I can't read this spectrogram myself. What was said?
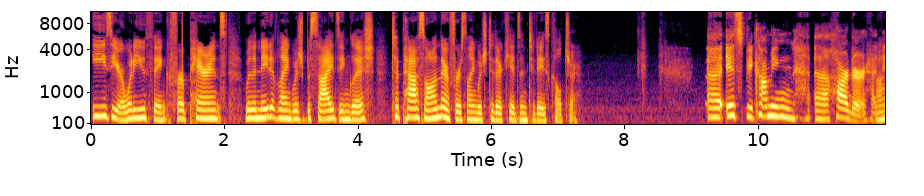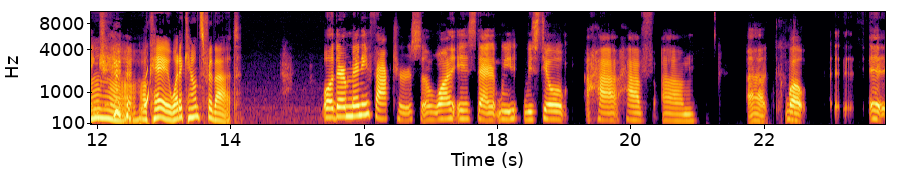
easier. What do you think for parents with a native language besides English to pass on their first language to their kids in today's culture? Uh, it's becoming uh, harder, I think. Ah, okay, what accounts for that? Well, there are many factors. Uh, one is that we we still have have um, uh, well, uh, uh,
